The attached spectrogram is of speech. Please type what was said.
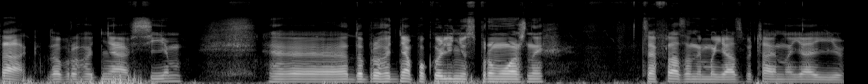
Так, доброго дня всім. Е, доброго дня поколінню спроможних. Ця фраза не моя, звичайно, я її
